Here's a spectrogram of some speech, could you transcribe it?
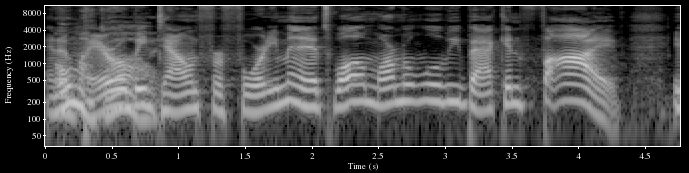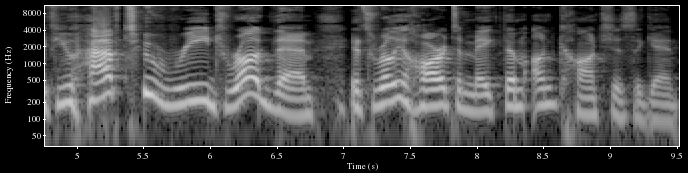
And a Oh my bear will be down for 40 minutes while a marmot will be back in five. If you have to re drug them, it's really hard to make them unconscious again.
